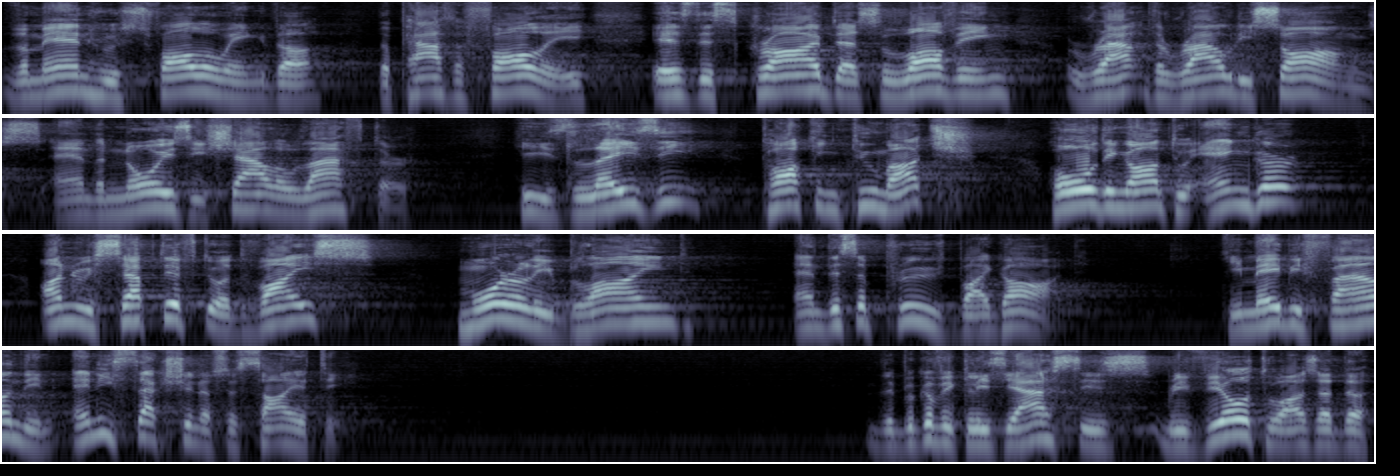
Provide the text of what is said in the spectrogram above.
the man who's following the, the path of folly is described as loving the rowdy songs and the noisy, shallow laughter. He's lazy, talking too much, holding on to anger, unreceptive to advice, morally blind, and disapproved by God. He may be found in any section of society. The book of Ecclesiastes revealed to us that the,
